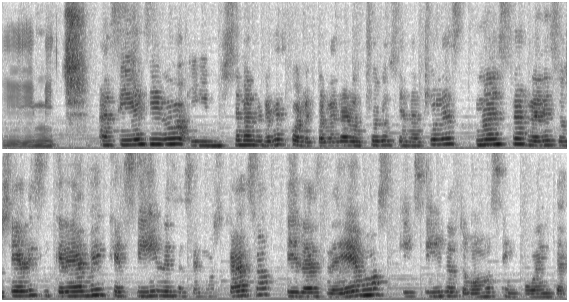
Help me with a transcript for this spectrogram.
y Mitch. Así es, Diego, y muchísimas gracias por recordar a los chulos y a las chulas nuestras redes sociales y créanme que sí les hacemos caso, sí las leemos y sí lo tomamos en cuenta.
